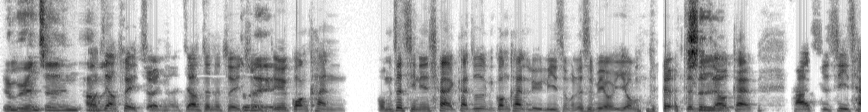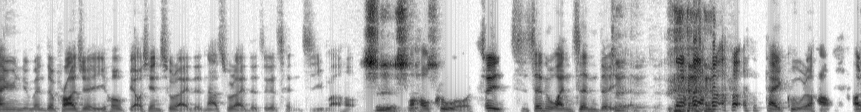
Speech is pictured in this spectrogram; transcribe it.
认不认真。他们哦，这样最准了，这样真的最准，因为光看。我们这几年下来看，就是你光看履历什么的是没有用的，真的是要看他实际参与你们的 project 以后表现出来的、拿出来的这个成绩嘛，哈。是是，哇，好酷哦！所以是真的玩真的耶，对对对，太酷了。好，好，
